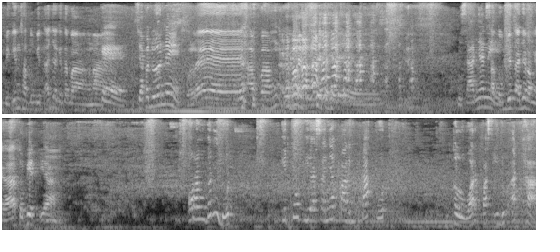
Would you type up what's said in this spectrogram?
Bikin satu beat aja kita bang. Nah, Oke, siapa dulu nih? boleh abang. Misalnya nih, satu beat aja bang ya. satu beat ya. Hmm. Orang gendut itu biasanya paling takut keluar pas Idul Adha.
